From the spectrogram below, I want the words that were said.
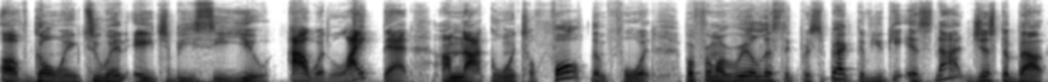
of going to an HBCU. I would like that. I'm not going to fault them for it. But from a realistic perspective, you get, it's not just about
